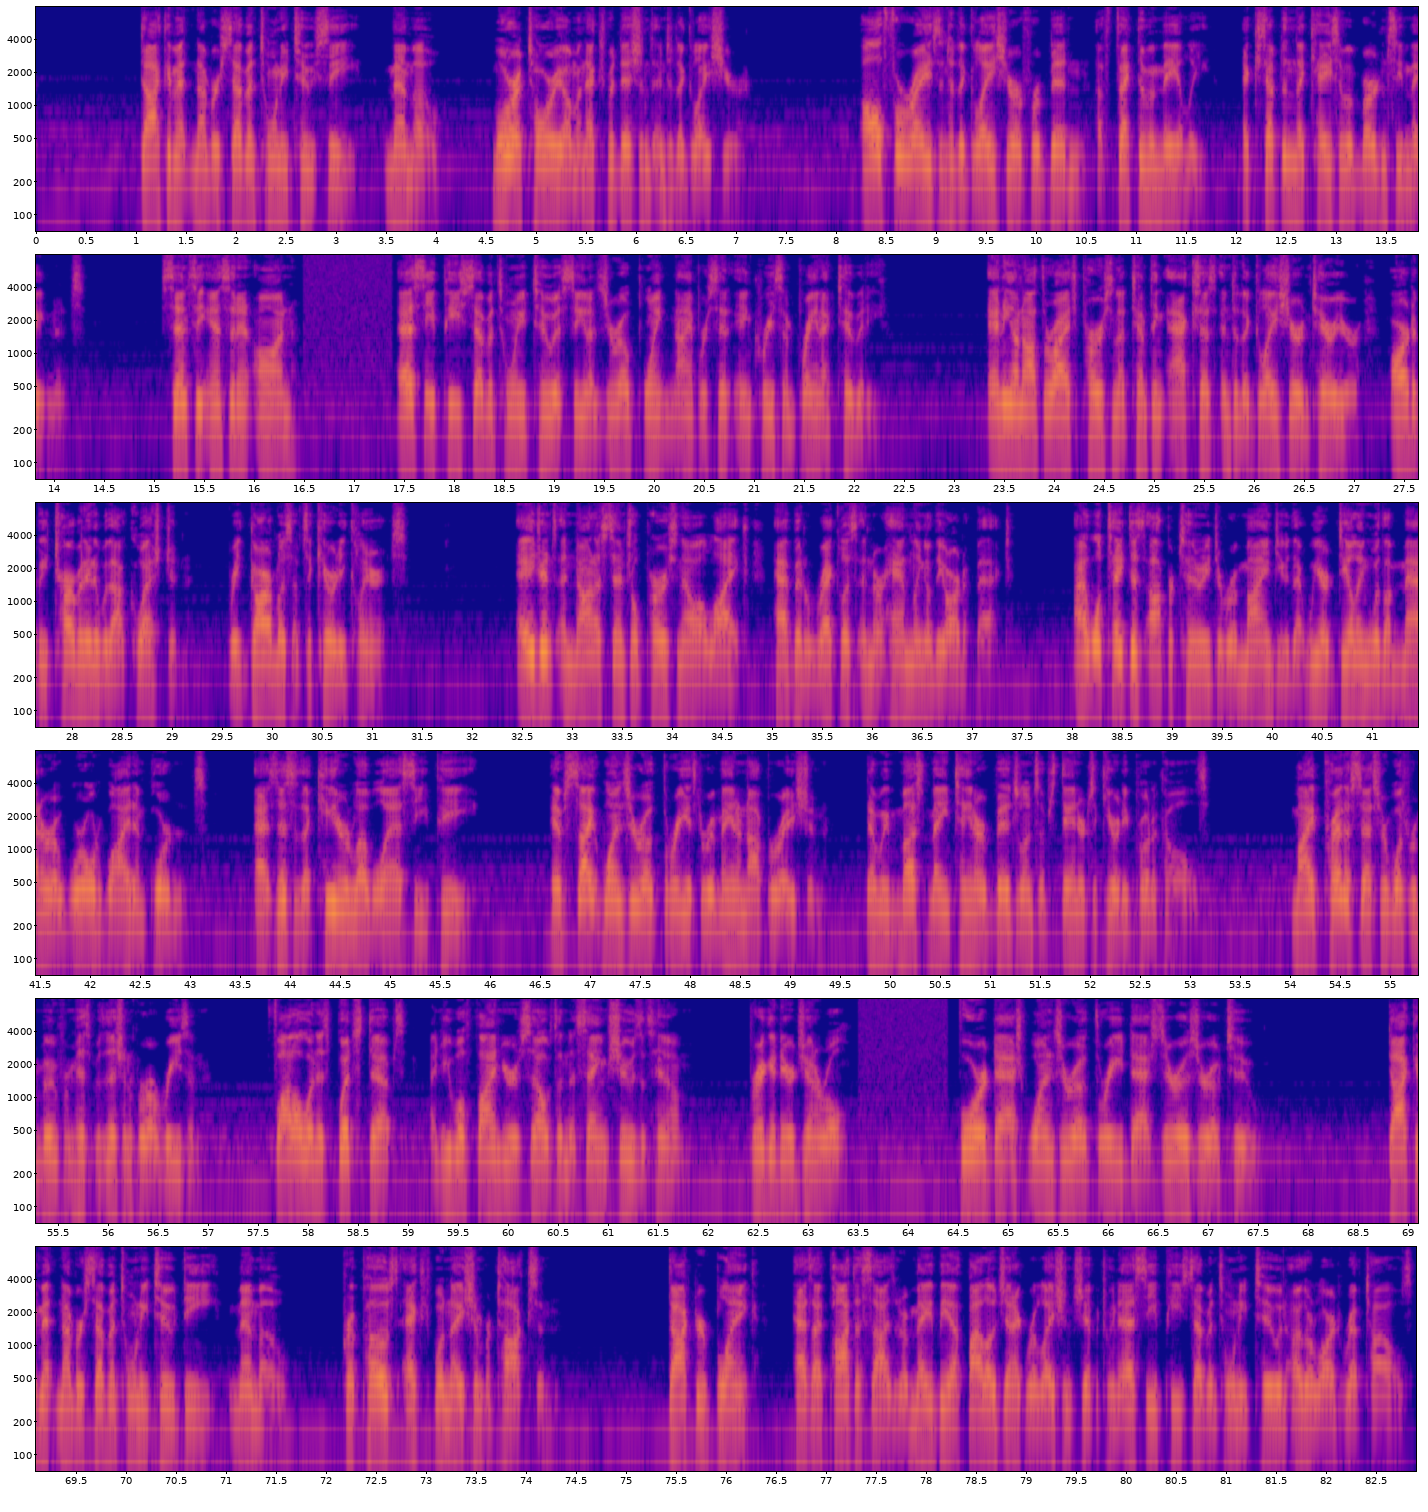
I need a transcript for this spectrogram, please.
Document Number 722-C Memo Moratorium on Expeditions into the Glacier All forays into the glacier are forbidden, effective immediately, except in the case of emergency maintenance. Since the incident on SCP-722 has seen a 0.9% increase in brain activity. Any unauthorized person attempting access into the glacier interior are to be terminated without question, regardless of security clearance. Agents and non-essential personnel alike have been reckless in their handling of the artifact. I will take this opportunity to remind you that we are dealing with a matter of worldwide importance, as this is a Keter-level SCP. If Site-103 is to remain in operation, then we must maintain our vigilance of standard security protocols. My predecessor was removed from his position for a reason. Follow in his footsteps, and you will find yourselves in the same shoes as him. Brigadier General 4-103-002 Document Number 722-D Memo Proposed Explanation for Toxin Dr. Blank has hypothesized that there may be a phylogenetic relationship between SCP-722 and other large reptiles,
